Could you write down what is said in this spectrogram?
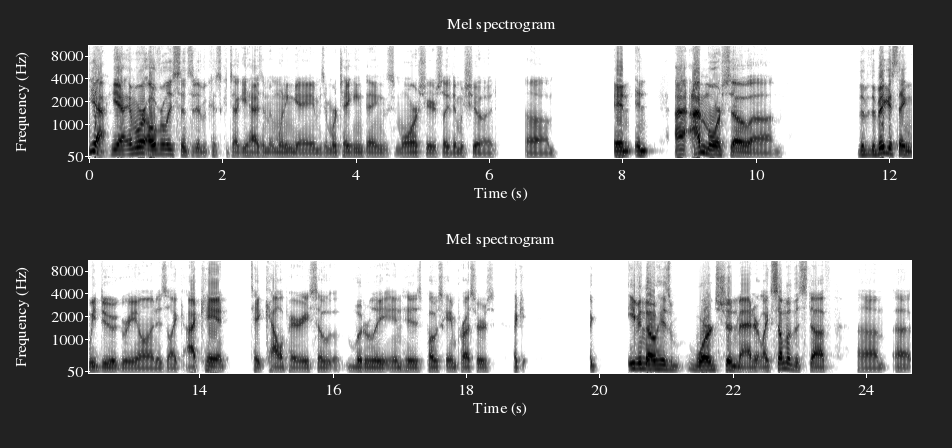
Yeah, yeah, and we're overly sensitive because Kentucky hasn't been winning games, and we're taking things more seriously than we should. Um, and and I, am more so um, the the biggest thing we do agree on is like I can't take Calipari so literally in his post game pressers. Like, like, even though his words should matter, like some of the stuff. Um, a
